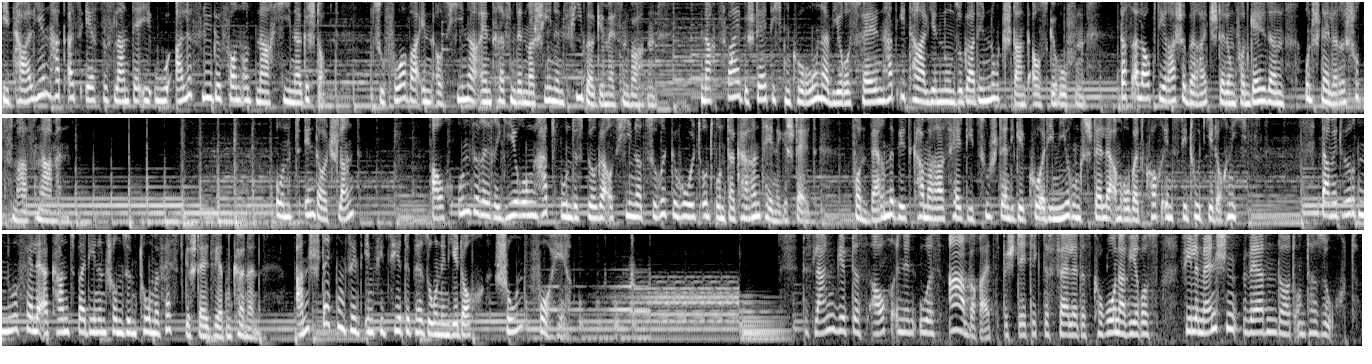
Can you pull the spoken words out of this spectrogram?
Italien hat als erstes Land der EU alle Flüge von und nach China gestoppt. Zuvor war in aus China eintreffenden Maschinen Fieber gemessen worden. Nach zwei bestätigten Coronavirus-Fällen hat Italien nun sogar den Notstand ausgerufen. Das erlaubt die rasche Bereitstellung von Geldern und schnellere Schutzmaßnahmen. Und in Deutschland? Auch unsere Regierung hat Bundesbürger aus China zurückgeholt und unter Quarantäne gestellt. Von Wärmebildkameras hält die zuständige Koordinierungsstelle am Robert Koch Institut jedoch nichts. Damit würden nur Fälle erkannt, bei denen schon Symptome festgestellt werden können. Ansteckend sind infizierte Personen jedoch schon vorher. Bislang gibt es auch in den USA bereits bestätigte Fälle des Coronavirus. Viele Menschen werden dort untersucht.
